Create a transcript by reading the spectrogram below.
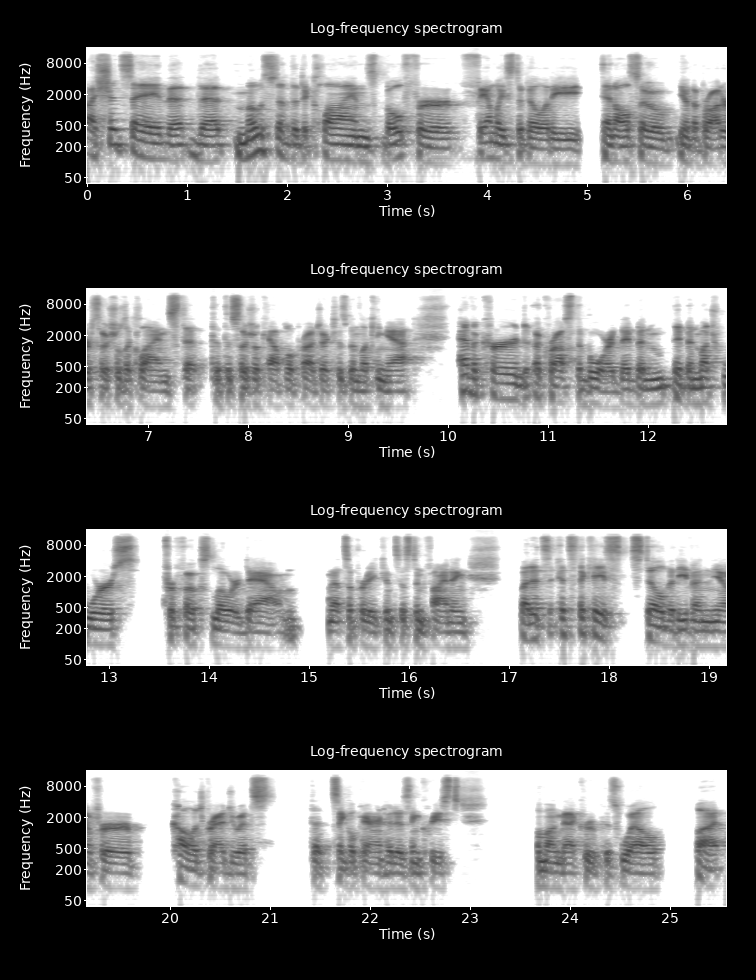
I should say that that most of the declines, both for family stability and also you know the broader social declines that that the Social Capital Project has been looking at, have occurred across the board. They've been they've been much worse for folks lower down. That's a pretty consistent finding. But it's it's the case still that even you know for college graduates, that single parenthood has increased among that group as well. But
